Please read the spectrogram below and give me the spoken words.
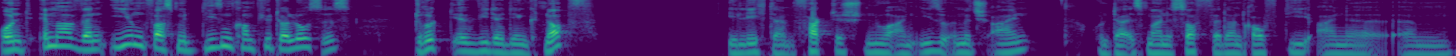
Und immer wenn irgendwas mit diesem Computer los ist, drückt ihr wieder den Knopf. Ihr legt dann faktisch nur ein ISO-Image ein und da ist meine Software dann drauf, die eine ähm,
